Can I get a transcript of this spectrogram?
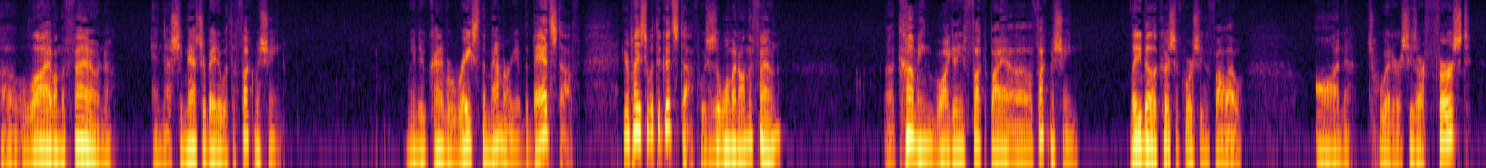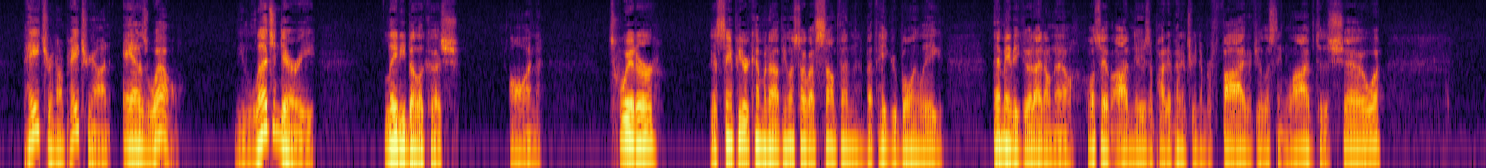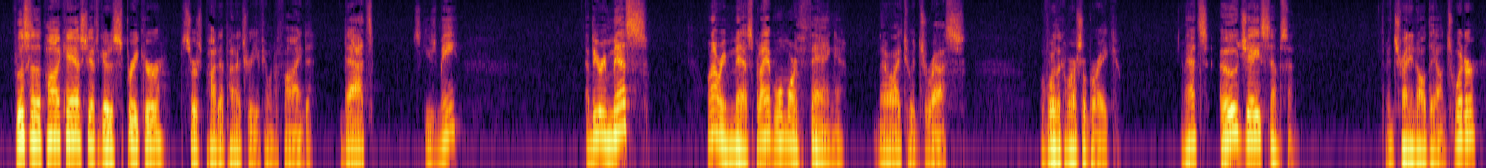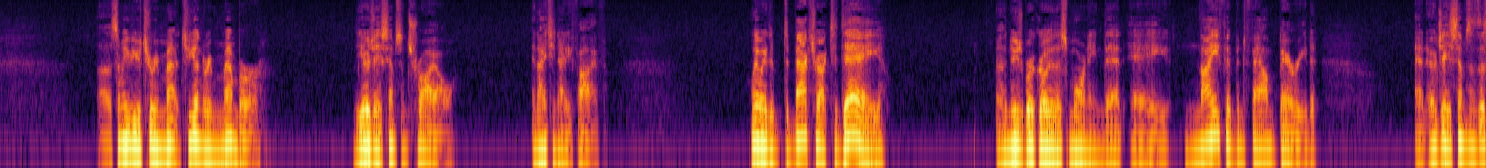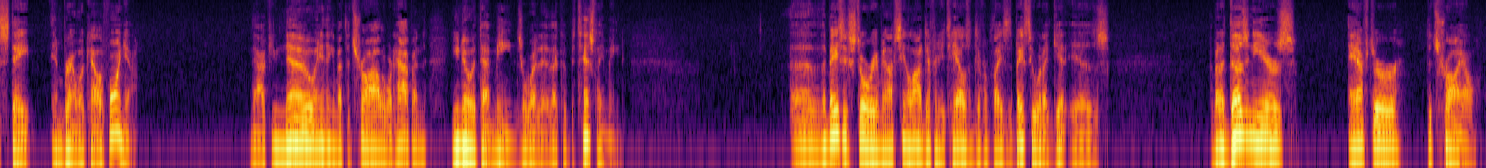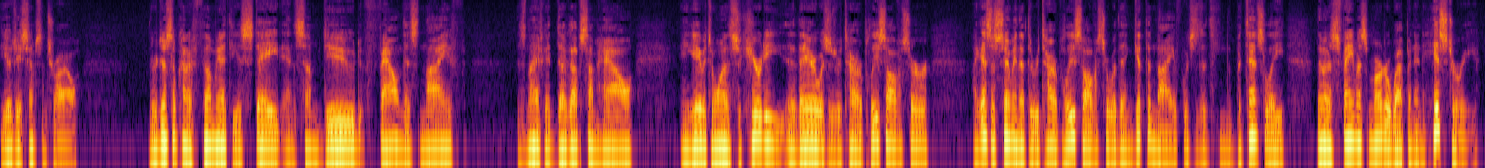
uh, live on the phone, and uh, she masturbated with the fuck machine. We had to kind of erase the memory of the bad stuff and replace it with the good stuff, which is a woman on the phone uh, coming while getting fucked by a, a fuck machine. Lady Bella Cush, of course, you can follow on Twitter. She's our first patron on Patreon as well. The legendary Lady Bella Cush on Twitter. We got St. Peter coming up. He wants to talk about something about the Group Bowling League. That may be good. I don't know. We also have odd news and Pie Punditry number five if you're listening live to the show. If you listen to the podcast, you have to go to Spreaker, search Pie Punditry if you want to find that. Excuse me. I'd be remiss. Well, not remiss, but I have one more thing that I'd like to address before the commercial break. And that's O.J. Simpson. It's been trending all day on Twitter. Uh, some of you are too, rem- too young to remember the O.J. Simpson trial in 1995. Well, anyway, to, to backtrack, today, uh, news broke earlier this morning that a knife had been found buried at O.J. Simpson's estate in Brentwood, California. Now, if you know anything about the trial or what happened, you know what that means or what that could potentially mean. Uh, the basic story, I mean, I've seen a lot of different details in different places. Basically, what I get is about a dozen years after the trial, the O.J. Simpson trial, they were doing some kind of filming at the estate, and some dude found this knife. This knife got dug up somehow, and he gave it to one of the security there, which is a retired police officer. I guess assuming that the retired police officer would then get the knife, which is a, potentially the most famous murder weapon in history,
